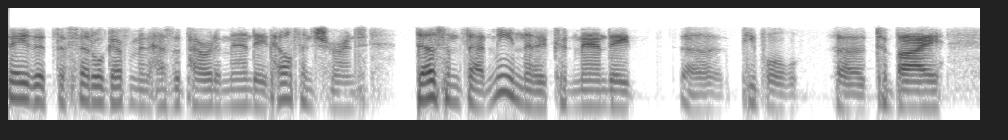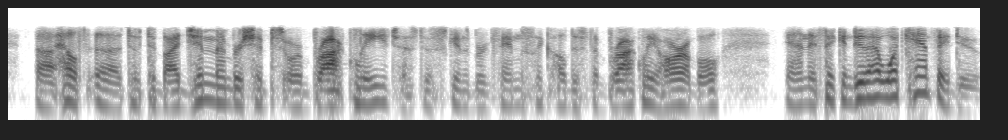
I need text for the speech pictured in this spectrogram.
say that the federal government has the power to mandate health insurance, doesn't that mean that it could mandate uh, people uh, to buy uh, health uh, to, to buy gym memberships or broccoli? Justice Ginsburg famously called this the broccoli horrible. And if they can do that, what can't they do?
